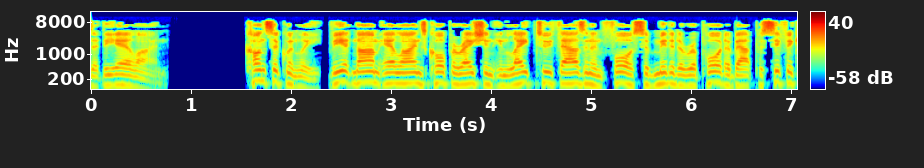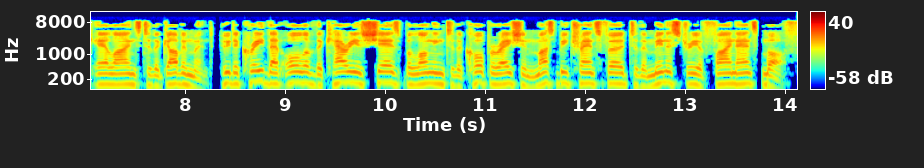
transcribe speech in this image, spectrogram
at the airline. Consequently, Vietnam Airlines Corporation in late 2004 submitted a report about Pacific Airlines to the government, who decreed that all of the carrier's shares belonging to the corporation must be transferred to the Ministry of Finance MOF.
